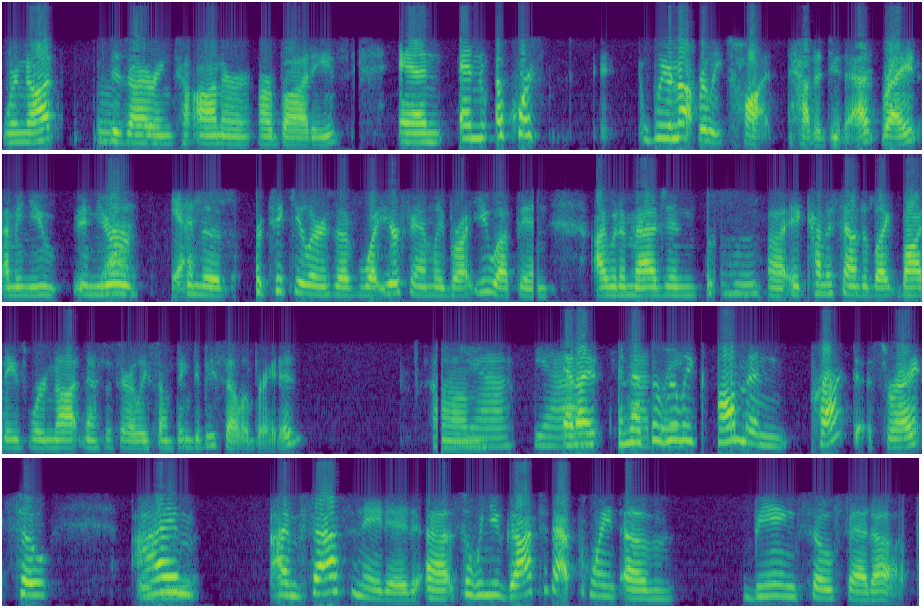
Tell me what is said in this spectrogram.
We're not mm-hmm. desiring to honor our bodies. And, and of course, we're not really taught how to do that, right? I mean, you, in your, yeah. Yes. in the particulars of what your family brought you up in, I would imagine mm-hmm. uh, it kind of sounded like bodies were not necessarily something to be celebrated. Um, yeah, yeah. And I and that's a really common practice, right? So. I'm I'm fascinated. Uh, so when you got to that point of being so fed up,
